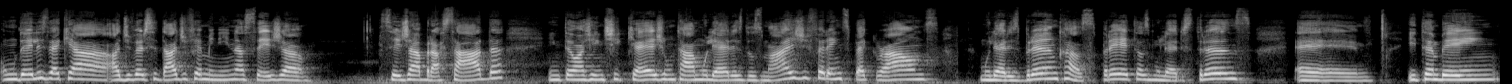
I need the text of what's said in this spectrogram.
um deles é que a, a diversidade feminina seja, seja abraçada então a gente quer juntar mulheres dos mais diferentes backgrounds, mulheres brancas, pretas, mulheres trans, é, e também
